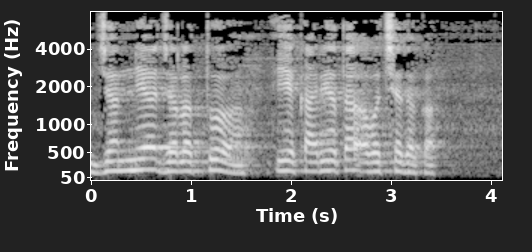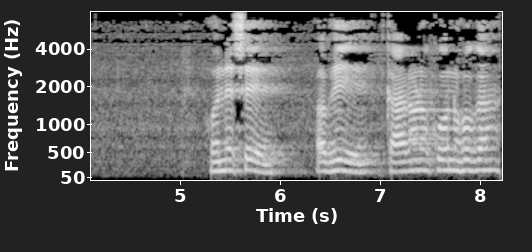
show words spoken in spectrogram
जन्य जलत्व, ये कार्यता अवच्छेद होने से अभी कारण कौन होगा?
